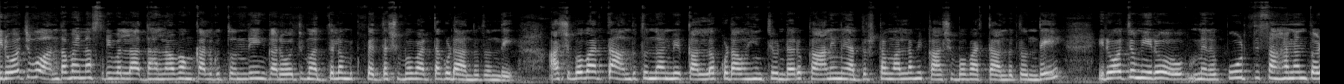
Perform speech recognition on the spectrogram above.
ఈ రోజు అందమైన స్త్రీ వల్ల ధనలాభం కలుగుతుంది. ఇంకా రోజు మధ్యలో మీకు పెద్ద శుభవార్త కూడా అందుతుంది. ఆ శుభవార్త అందుతుందని మీరు కల్లో కూడా ఊహించి ఉండరు కానీ మీ అదృష్టం వల్ల మీకు ఆ శుభవార్త అందుతుంది. ఈరోజు మీరు మీరు పూర్తి సహనంతో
